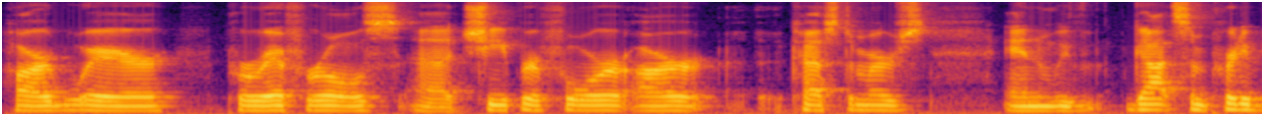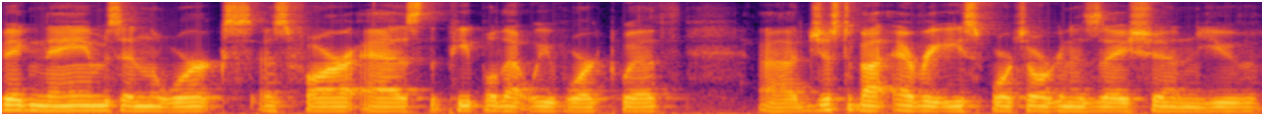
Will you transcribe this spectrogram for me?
hardware, peripherals uh, cheaper for our customers. And we've got some pretty big names in the works as far as the people that we've worked with. Uh, just about every esports organization you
